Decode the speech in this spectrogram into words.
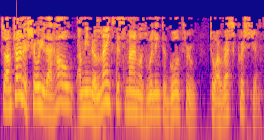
So I'm trying to show you that how, I mean, the lengths this man was willing to go through to arrest Christians,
